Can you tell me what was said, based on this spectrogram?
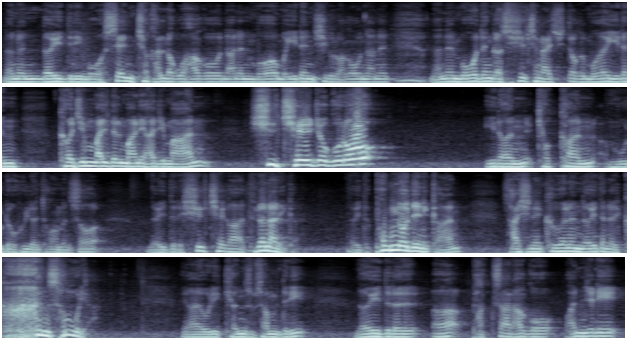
너는 너희들이 뭐 센 척 하려고 하고 나는 뭐, 뭐 이런 식으로 하고 나는 나는 모든 것을 실천할 수 있다고 뭐 이런 거짓말들 많이 하지만 실체적으로 이런 격한 무도 훈련 통하면서 너희들의 실체가 드러나니까 너희들 폭로되니까 사실은 그거는 너희들은 큰 선물이야. 우리 견습사람들이 너희들을 어, 박살하고 완전히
